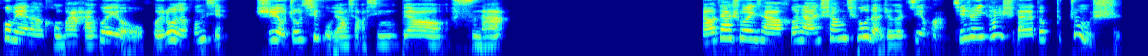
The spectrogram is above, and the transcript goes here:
后面呢，恐怕还会有回落的风险，持有周期股要小心，不要死拿。然后再说一下河南商丘的这个计划，其实一开始大家都不重视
